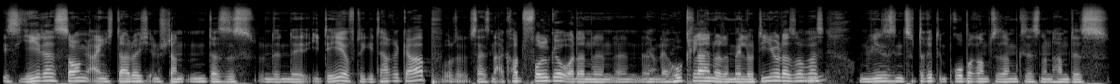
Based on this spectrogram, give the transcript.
ist jeder Song eigentlich dadurch entstanden, dass es eine Idee auf der Gitarre gab, oder das heißt eine Akkordfolge oder eine, eine, eine Hookline oder Melodie oder sowas. Und wir sind zu dritt im Proberaum zusammengesessen und haben das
